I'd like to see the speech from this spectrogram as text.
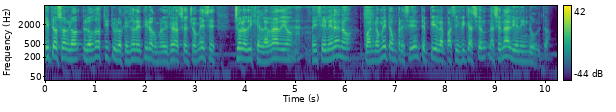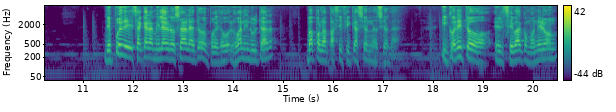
Estos son los, dos títulos que yo le tiro, que me lo dijeron hace ocho meses. Yo lo dije en la radio. Me dice: el enano, cuando meta un presidente, pide la pacificación nacional y el indulto. Después de sacar a Milagro Sala, todo, porque lo- los van a indultar, va por la pacificación nacional. Y con esto él se va como Nerón,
